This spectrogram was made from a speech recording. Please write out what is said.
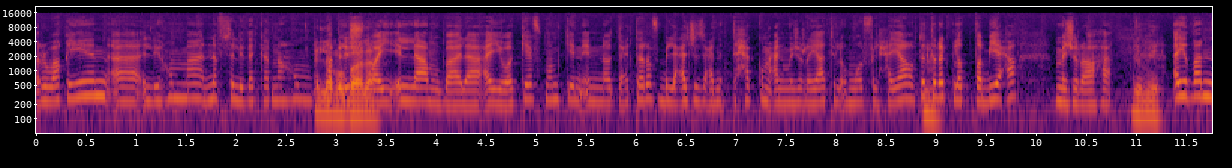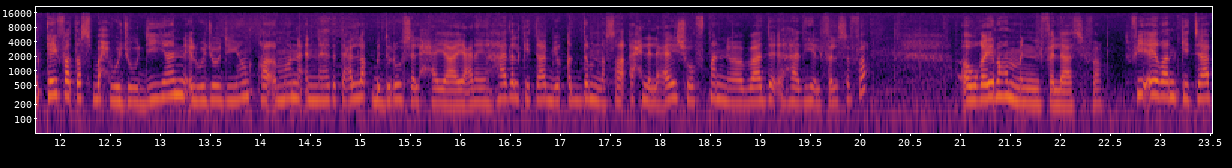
الرواقيين آه اللي هم نفس اللي ذكرناهم قبل اللامبالاة. شوي. إلا مبالاة. أيوه. كيف ممكن إنه تعترف بالعجز عن التحكم عن مجريات الأمور في الحياة وتترك للطبيعة مجراها. جميل. أيضا كيف تصبح وجوديا؟ الوجوديون قائمون أنها تتعلق بدروس الحياة يعني هذا الكتاب يقدم نصائح للعيش وفقا لمبادئ هذه الفلسفة أو غيرهم من الفلاسفة. في أيضا كتاب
